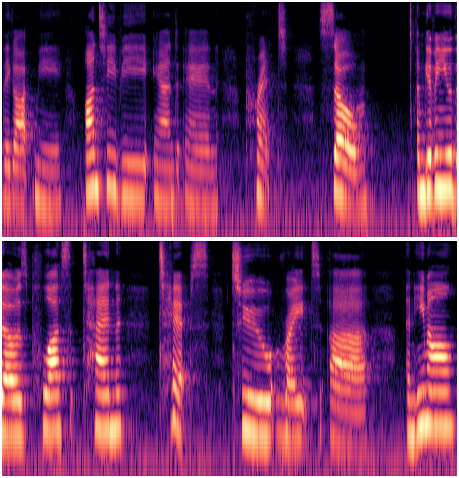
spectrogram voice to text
they got me on TV and in print. So I'm giving you those plus 10 tips to write uh, an email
